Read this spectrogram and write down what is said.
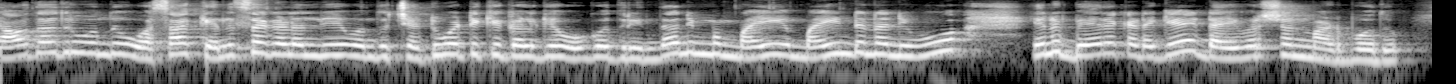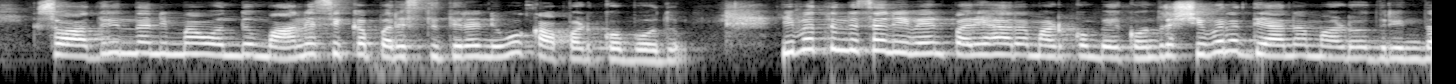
ಯಾವುದಾದ್ರೂ ಒಂದು ಹೊಸ ಕೆಲಸಗಳಲ್ಲಿ ಒಂದು ಚಟುವಟಿಕೆಗಳಿಗೆ ಹೋಗೋದ್ರಿಂದ ನಿಮ್ಮ ಮೈ ಮೈಂಡನ್ನು ನೀವು ಏನು ಬೇರೆ ಕಡೆಗೆ ಡೈವರ್ಷನ್ ಮಾಡ್ಬೋದು. ಸೊ ಅದರಿಂದ ನಿಮ್ಮ ಒಂದು ಮಾನಸಿಕ ಪರಿಸ್ಥಿತಿನ ನೀವು ಕಾಪಾಡ್ಕೋಬೋದು ಇವತ್ತಿನ ದಿವಸ ನೀವೇನು ಪರಿಹಾರ ಮಾಡ್ಕೊಬೇಕು ಅಂದರೆ ಶಿವನ ಧ್ಯಾನ ಮಾಡೋದ್ರಿಂದ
